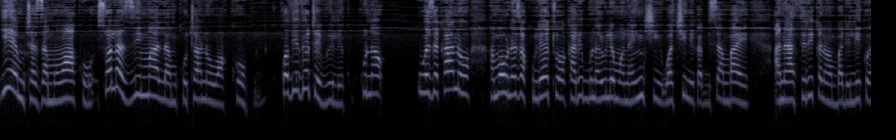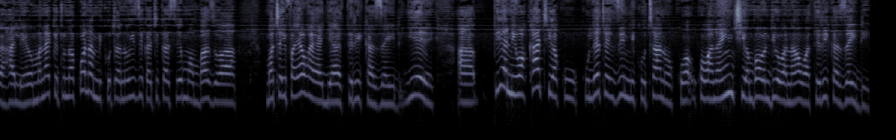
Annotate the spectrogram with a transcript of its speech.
Je, uh, mtazamo wako swala zima la mkutano wa COP kwa vyovyote vile kuna uwezekano ambao unaweza kuletwa karibu na yule mwananchi wa chini kabisa ambaye anaathirika na mabadiliko ya hali ya hewa. Maanake tunakuwa na mikutano hizi katika sehemu ambazo uh, mataifa yao hayajaathirika zaidi. Je, uh, pia ni wakati ya kuleta hizi mikutano kwa, kwa wananchi ambao ndio wanaoathirika zaidi?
